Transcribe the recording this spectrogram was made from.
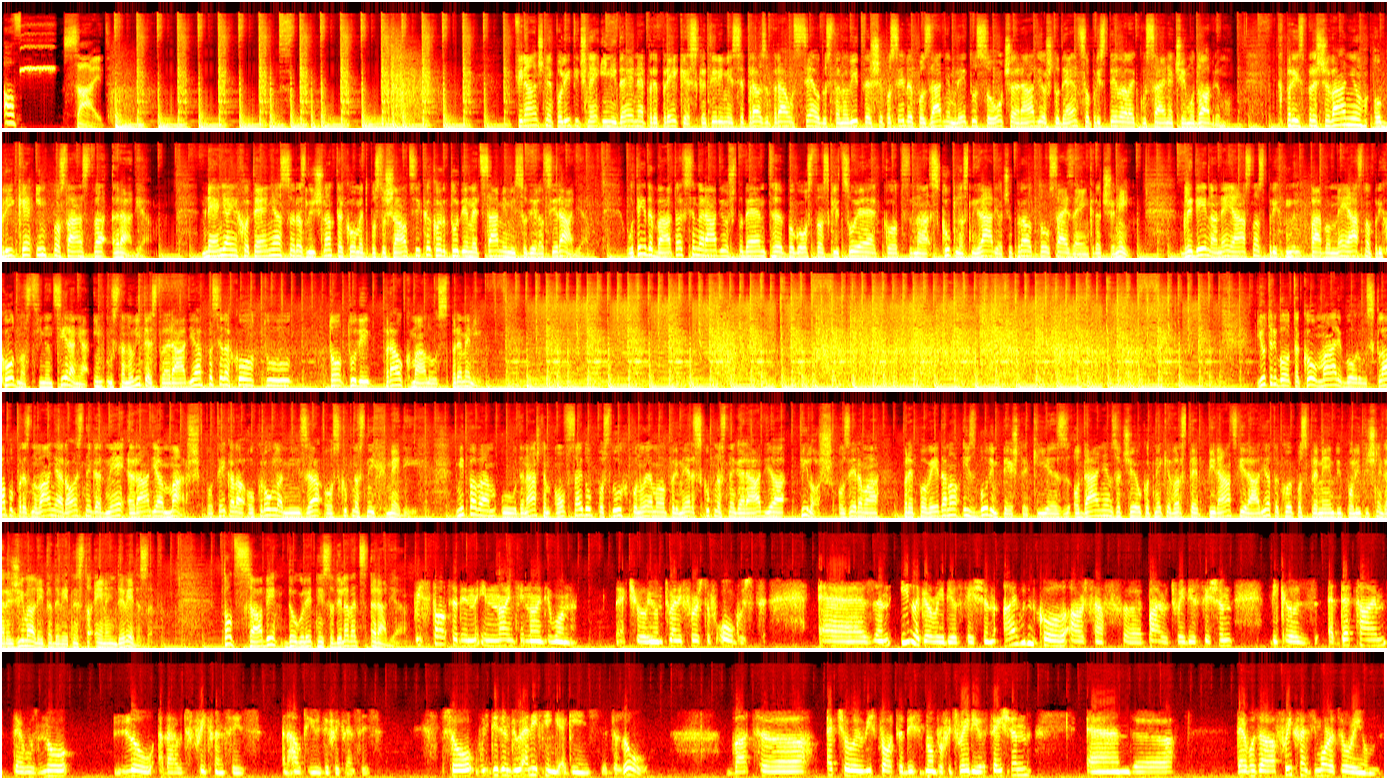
Offside. Finančne, politične in idejne prepreke, s katerimi se pravzaprav vse od ustanovitve, še posebej po zadnjem letu, sooča radio študent, so prispevale k vsaj nečemu dobremu. K preizpraševanju oblike in poslanstva radia. Mnenja in hotenja so različna tako med poslušalci, kakor tudi med samimi sodelavci radia. V teh debatah se na radio študent pogosto sklicuje kot na skupnostni radio, čeprav to vsaj zaenkrat še ni. Glede na pri, pardon, nejasno prihodnost financiranja in ustanoviteljstva radia, pa se lahko tu, to tudi prav k malu spremeni. Jutri bo tako v Mariboru v sklopu praznovanja rojstnega dne Radia Marš potekala okrogla miza o skupnostnih medijih. Mi pa vam v današnjem offsajdu posluh ponujamo primer skupnostnega radia Tiloš oziroma prepovedano iz Budimpešte, ki je z oddajanjem začel kot neke vrste piratski radio takoj po spremembi političnega režima leta 1991. Todd Sabi, dolgoletni sodelavec radia. We started in, in 1991. Actually on 21st of August as an illegal radio station. I wouldn't call ourselves a pirate radio station because at that time there was no law about frequencies and how to use the frequencies. So we didn't do anything against the law. But uh, actually, we started this non-profit radio station, and uh, there was a frequency moratorium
